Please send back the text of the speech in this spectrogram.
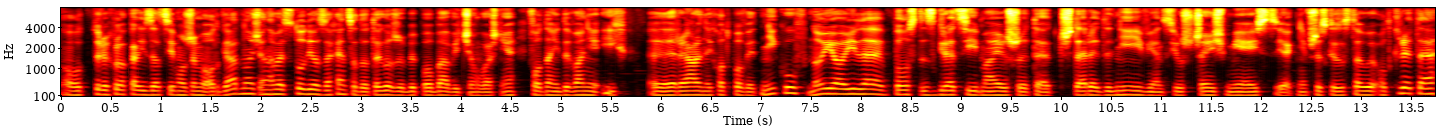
o których lokalizację możemy odgadnąć, a nawet studio zachęca do tego, żeby pobawić się właśnie w odnajdywanie ich e, realnych odpowiedników. No i o ile post z Grecji ma już te 4 dni, więc już część miejsc, jak nie wszystkie zostały odkryte,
